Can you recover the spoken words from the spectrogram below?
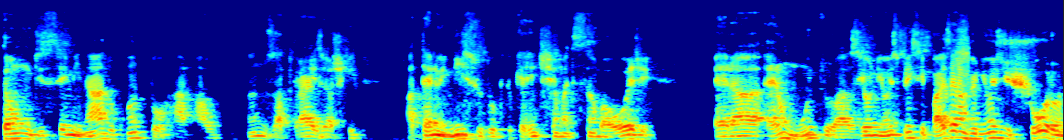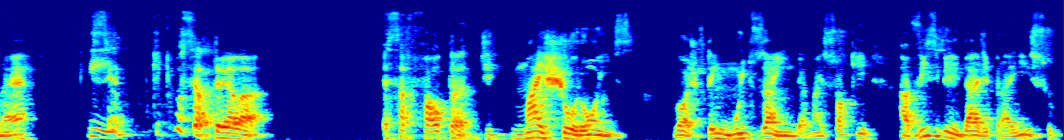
tão disseminado quanto há, há anos atrás, eu acho que até no início do, do que a gente chama de samba hoje, era, eram muito, as reuniões principais eram reuniões de choro, né? Sim. O que, que você atrela essa falta de mais chorões? Lógico, tem muitos ainda, mas só que a visibilidade para isso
